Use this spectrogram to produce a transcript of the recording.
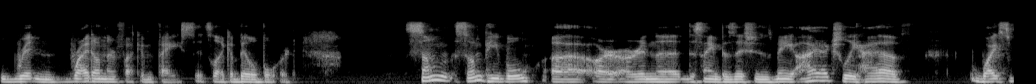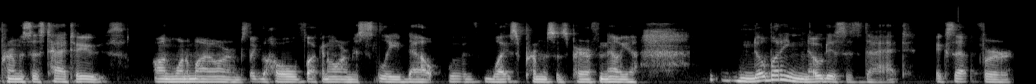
written right on their fucking face. It's like a billboard. Some some people uh, are are in the the same position as me. I actually have white supremacist tattoos on one of my arms. Like the whole fucking arm is sleeved out with white supremacist paraphernalia. nobody notices that except for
